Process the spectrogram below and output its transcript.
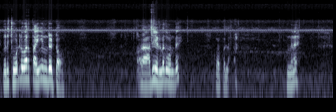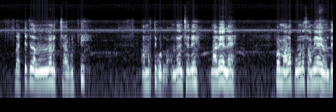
ഇതിന്റെ ചുവട്ടിൽ വേറെ തൈ ഉണ്ട് കേട്ടോ. അത് ആദ്യം ഉള്ളത് കൊണ്ട് കുഴപ്പമില്ല. ഇങ്ങനെ നട്ടിട്ട് നല്ലോണം ചവിട്ടി അമർത്തി കൊടുക്കുക. എന്താണെന്ന് വെച്ചാൽ മഴയല്ലേ? ഇപ്പോൾ മഴ പോകുന്ന സമയമായതുകൊണ്ട്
